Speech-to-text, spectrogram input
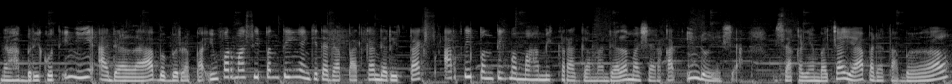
Nah, berikut ini adalah beberapa informasi penting yang kita dapatkan dari teks arti penting memahami keragaman dalam masyarakat Indonesia. Bisa kalian baca ya pada tabel.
